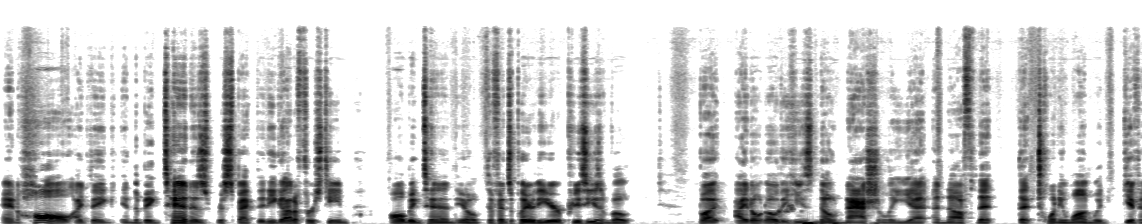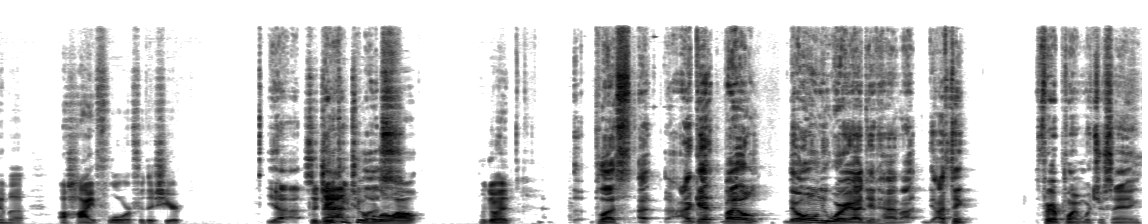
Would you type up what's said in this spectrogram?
And Hall, I think, in the Big Ten is respected. He got a first team All Big Ten, you know, Defensive Player of the Year preseason vote. But I don't know that he's known nationally yet enough that that 21 would give him a, a high floor for this year. Yeah. So JT Tuimoloau out. Go ahead. Plus, I, I get my own. The only worry I did have, I, I think, fair point what you're saying.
